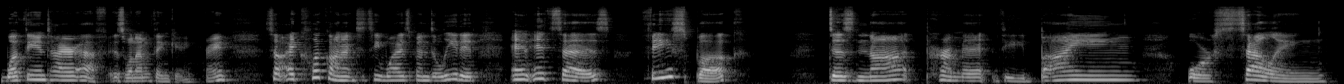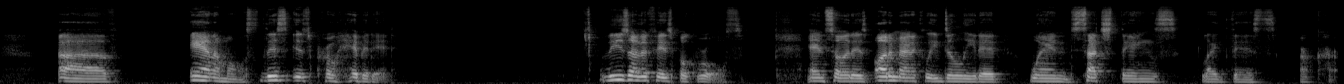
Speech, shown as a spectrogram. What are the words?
What the entire F is what I'm thinking, right? So I click on it to see why it's been deleted, and it says Facebook does not permit the buying or selling of animals. This is prohibited. These are the Facebook rules. And so it is automatically deleted when such things like this occur.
